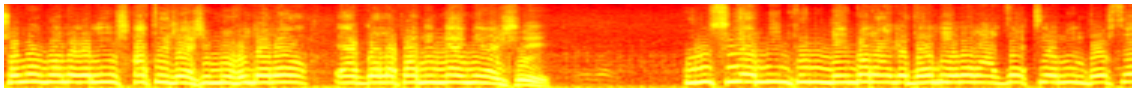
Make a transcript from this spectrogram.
সময় মনে করলেন সাঁতুরে আসে মহিলারা এক গলা পানি নাইমে আসে। কোন চেয়ারম্যান কোন মেম্বার আগে ধরেন এবার আর যা চেয়ারম্যান ধরছে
